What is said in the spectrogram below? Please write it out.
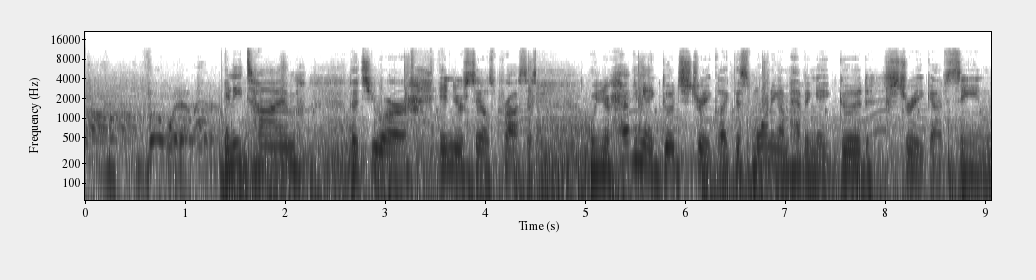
from the whip. Anytime that you are in your sales process, when you're having a good streak, like this morning I'm having a good streak, I've seen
